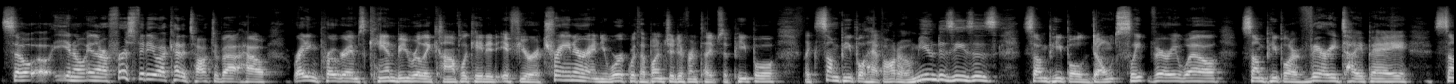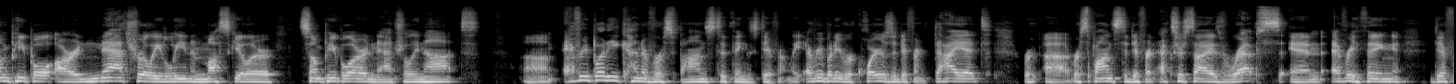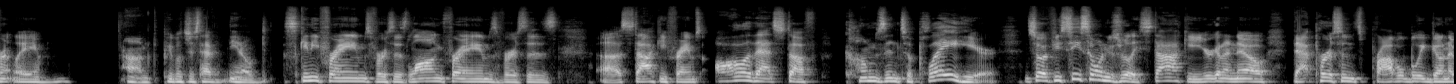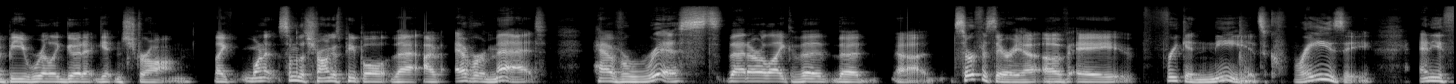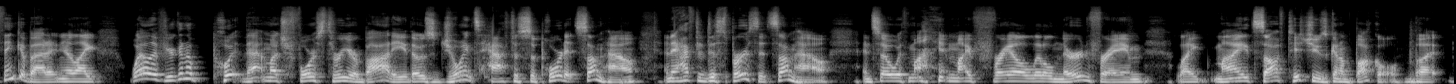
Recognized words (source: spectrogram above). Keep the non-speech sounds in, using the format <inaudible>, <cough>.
So, uh, you know, in our first video, I kind of talked about how writing programs can be really complicated if you're a trainer and you work with a bunch of different types of people. Like some people have autoimmune diseases, some people don't sleep very well, some people are very type A, some people are naturally lean and muscular, some people are naturally not. Um, everybody kind of responds to things differently. Everybody requires a different diet, uh, responds to different exercise reps and everything differently. Um, people just have, you know, skinny frames versus long frames versus uh, stocky frames. All of that stuff comes into play here. And so if you see someone who's really stocky, you're going to know that person's probably going to be really good at getting strong. Like one of some of the strongest people that I've ever met have wrists that are like the the uh, surface area of a freaking knee. It's crazy. And you think about it and you're like, well, if you're going to put that much force through your body, those joints have to support it somehow and they have to disperse it somehow. And so with <laughs> my my frail little nerd frame, like my soft tissue is going to buckle, but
